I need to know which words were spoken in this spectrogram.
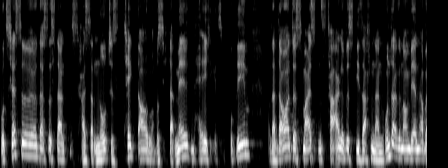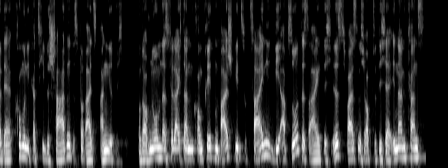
Prozesse, das ist dann, das heißt dann Notice Takedown, man muss sich da melden, hey, hier gibt's ein Problem. Und dann dauert es meistens Tage, bis die Sachen dann runtergenommen werden, aber der kommunikative Schaden ist bereits angerichtet. Und auch nur, um das vielleicht dann einem konkreten Beispiel zu zeigen, wie absurd es eigentlich ist. Ich weiß nicht, ob du dich erinnern kannst.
